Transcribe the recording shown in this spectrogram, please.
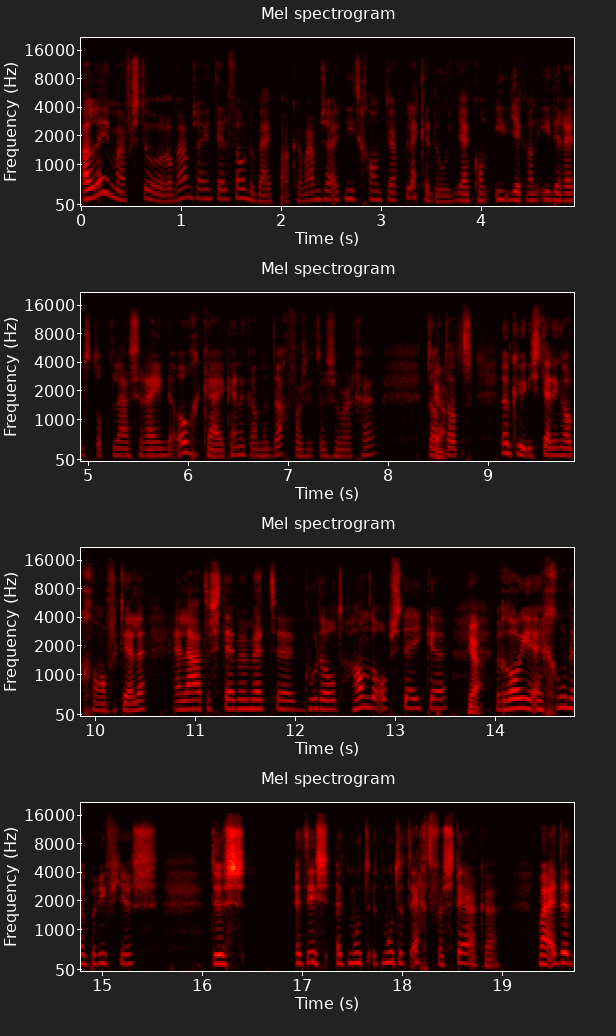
alleen maar verstoren. Waarom zou je een telefoon erbij pakken? Waarom zou je het niet gewoon ter plekke doen? Jij kon, je kan iedereen tot op de laatste rij in de ogen kijken. En dan kan de dagvoorzitter zorgen dat ja. dat... Dan kun je die stelling ook gewoon vertellen. En laten stemmen met uh, good old handen opsteken. Ja. Rode en groene briefjes. Dus het, is, het, moet, het moet het echt versterken. Maar de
